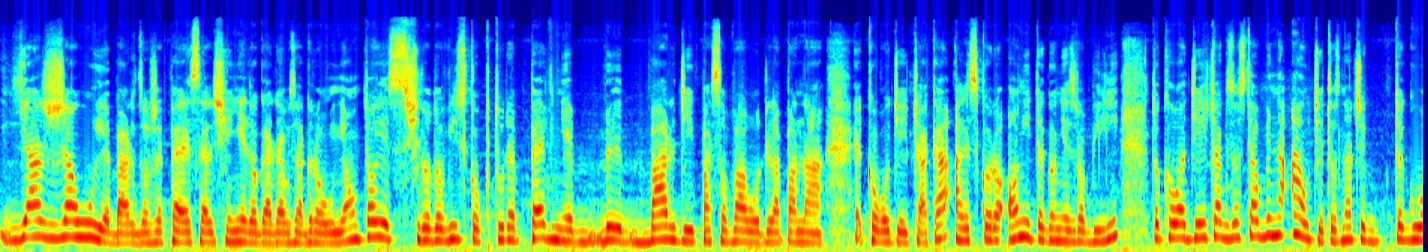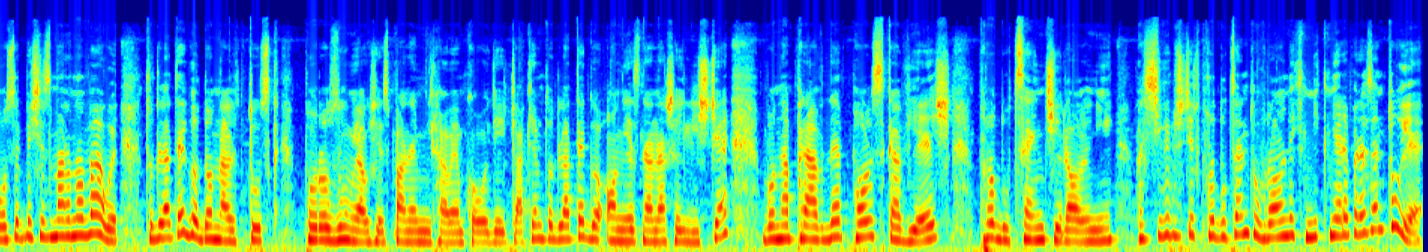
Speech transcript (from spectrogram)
Ja żałuję bardzo, że PSL się nie dogadał z Agrounią. To jest środowisko, które pewnie by bardziej pasowało dla pana Kołodziejczaka, ale skoro oni tego nie zrobili, to Kołodziejczak zostałby na aucie, to znaczy te głosy by się zmarnowały. To dlatego Donald Tusk porozumiał się z panem Michałem Kołodziejczakiem, to dlatego on jest na naszej liście, bo naprawdę polska wieś, producenci, producenci rolni, właściwie przecież producentów rolnych nikt nie reprezentuje.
